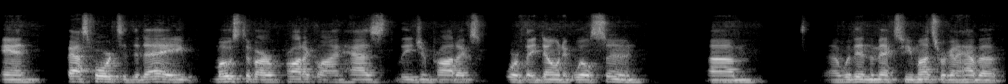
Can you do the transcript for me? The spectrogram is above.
And fast forward to today, most of our product line has Legion products, or if they don't, it will soon. Um, uh, within the next few months, we're going to have a,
